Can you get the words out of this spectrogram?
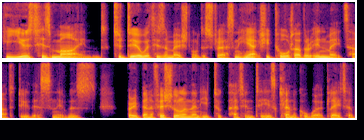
he used his mind to deal with his emotional distress. And he actually taught other inmates how to do this. And it was very beneficial. And then he took that into his clinical work later.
